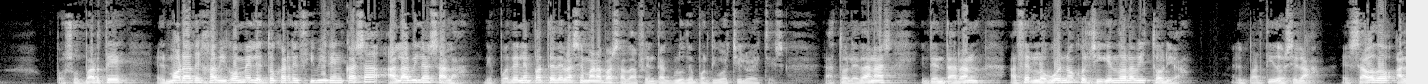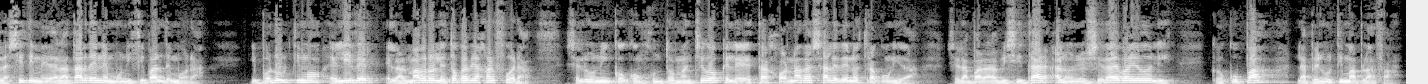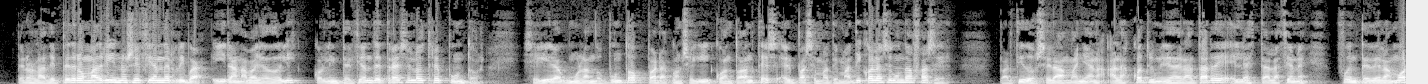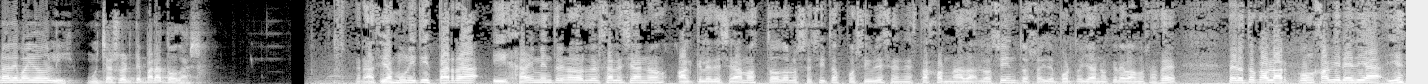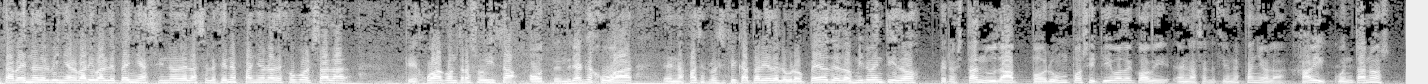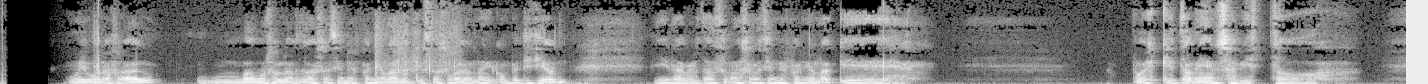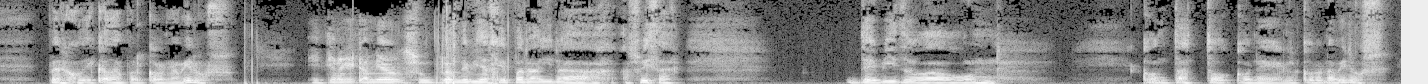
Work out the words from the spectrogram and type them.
Por su parte, el Mora de Javi Gómez le toca recibir en casa al Ávila Sala, después del empate de la semana pasada frente al Club Deportivo Chiloeches. Las toledanas intentarán hacer lo bueno consiguiendo la victoria. El partido será el sábado a las siete y media de la tarde en el Municipal de Mora. Y por último, el líder, el Almagro, le toca viajar fuera. Es el único conjunto manchego que esta jornada sale de nuestra comunidad. Será para visitar a la Universidad de Valladolid, que ocupa la penúltima plaza. Pero la de Pedro Madrid no se fían de arriba e irán a Valladolid con la intención de traerse los tres puntos y seguir acumulando puntos para conseguir cuanto antes el pase matemático a la segunda fase. El partido será mañana a las cuatro y media de la tarde en las instalaciones Fuente de la Mora de Valladolid. Mucha suerte para todas. Gracias Munitis Parra y Jaime, entrenador del Salesiano, al que le deseamos todos los éxitos posibles en esta jornada. Lo siento, soy de Puerto Llano, ¿qué le vamos a hacer? Pero toca hablar con Javier Heredia y esta vez no del Viñalbal y Valdepeña, sino de la selección española de fútbol sala que juega contra Suiza o tendría que jugar en la fase clasificatoria del Europeo de 2022, pero está en duda por un positivo de COVID en la selección española. Javi, cuéntanos. Muy buena, Fran. Vamos a hablar de la selección española, de que esta semana no hay competición. Y la verdad es una selección española que, pues que también se ha visto perjudicada por el coronavirus. Y tiene que cambiar su plan de viaje para ir a, a Suiza debido a un contacto con el coronavirus.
